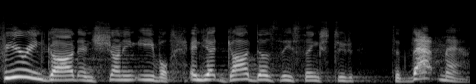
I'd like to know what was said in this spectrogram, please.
fearing God and shunning evil. And yet God does these things to, to that man.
